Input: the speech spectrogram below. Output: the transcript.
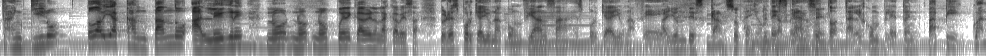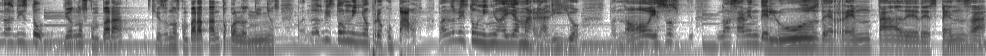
tranquilo? Todavía cantando alegre, no, no, no puede caber en la cabeza. Pero es porque hay una confianza, es porque hay una fe. Hay un descanso Hay un descanso total, completo en papi. ¿Cuándo has visto? Dios nos compara Jesús nos compara tanto con los niños. Cuando has visto a un niño preocupado, cuando has visto a un niño ahí amargadillo, pues no, esos no saben de luz, de renta, de despensa.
